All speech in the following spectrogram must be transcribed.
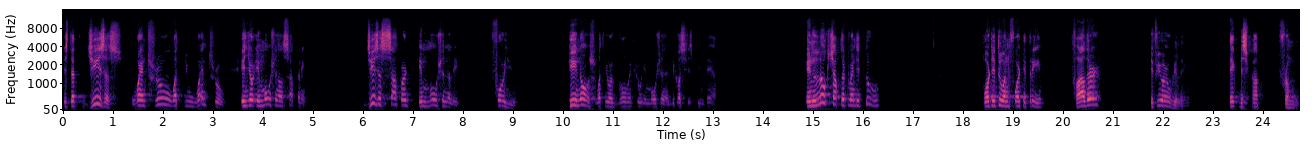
is that Jesus went through what you went through in your emotional suffering. Jesus suffered emotionally for you. He knows what you are going through emotionally because he's been there. In Luke chapter 22, 42 and 43, Father, if you are willing, take this cup from me.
